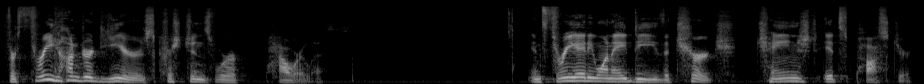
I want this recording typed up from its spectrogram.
For 300 years, Christians were powerless. In 381 AD, the church changed its posture.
